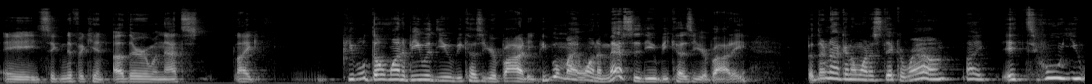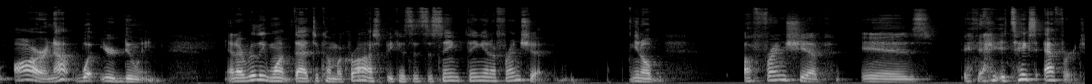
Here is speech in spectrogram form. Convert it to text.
a significant other when that's like people don't want to be with you because of your body people might want to mess with you because of your body but they're not going to want to stick around. Like, it's who you are, not what you're doing. And I really want that to come across because it's the same thing in a friendship. You know, a friendship is, it, it takes effort,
